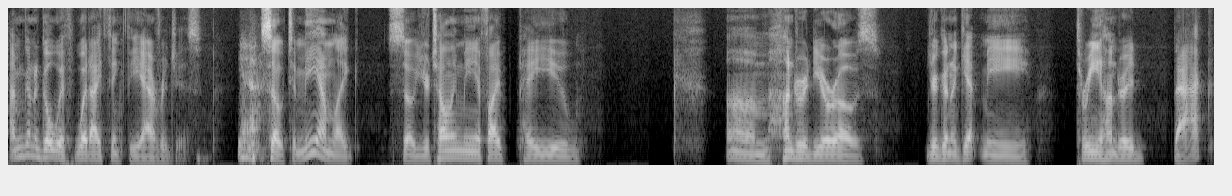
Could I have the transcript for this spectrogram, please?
I'm gonna go with what I think the average is. Yeah. So to me, I'm like, so you're telling me if I pay you um 100 euros, you're gonna get me 300 back,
